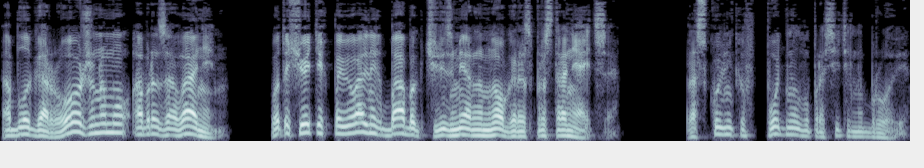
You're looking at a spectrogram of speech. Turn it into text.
облагороженному образованием. Вот еще этих повивальных бабок чрезмерно много распространяется. Раскольников поднял вопросительно брови.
